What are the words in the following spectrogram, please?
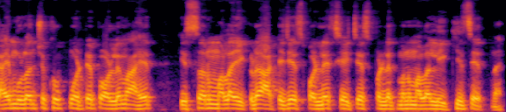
काही मुलांचे खूप मोठे प्रॉब्लेम आहेत की सर मला इकडं अठ्ठेचाळीस पडलेत सेहेचाळीस पडलेत म्हणून मला लेखीच येत नाही.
